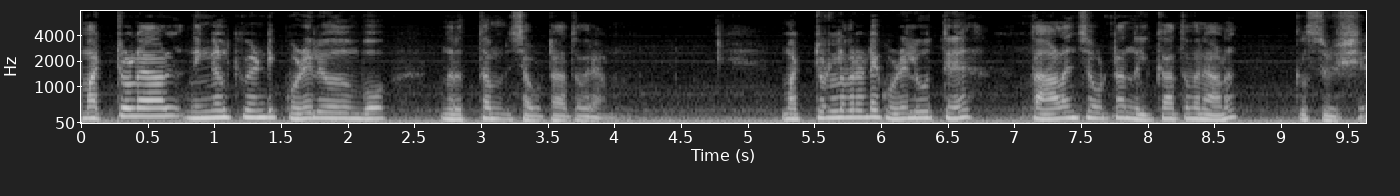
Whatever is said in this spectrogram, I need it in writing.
മറ്റുള്ളയാൾ നിങ്ങൾക്ക് വേണ്ടി കുഴലൂതുമ്പോൾ നൃത്തം ചവിട്ടാത്തവരാണ്. മറ്റുള്ളവരുടെ കുഴലൂത്തിന് താളം ചവിട്ടാൻ നിൽക്കാത്തവനാണ് ക്രിസ്തു ശിഷ്യൻ.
